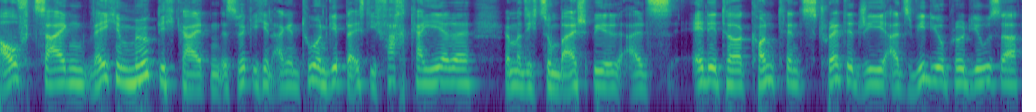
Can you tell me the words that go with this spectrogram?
aufzeigen, welche Möglichkeiten es wirklich in Agenturen gibt. Da ist die Fachkarriere, wenn man sich zum Beispiel als Editor, Content Strategy, als Videoproducer,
